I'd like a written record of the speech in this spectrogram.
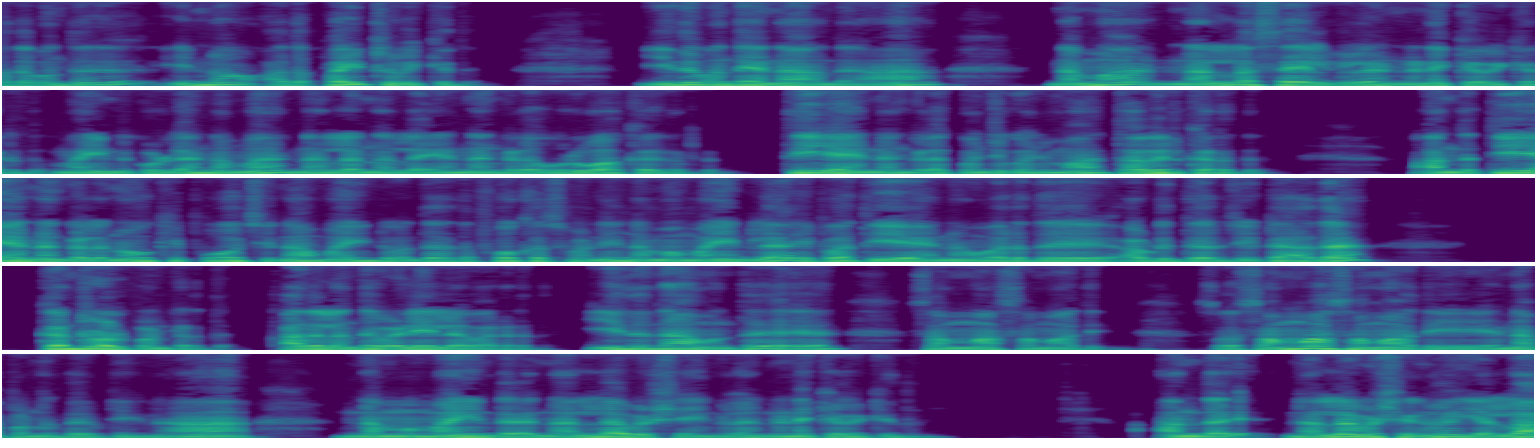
அதை வந்து இன்னும் அதை பயிற்றுவிக்குது. இது வந்து என்ன ஆகுதுன்னா நம்ம நல்ல செயல்களை நினைக்க வைக்கிறது. மைண்டுக்குள்ள நம்ம நல்ல நல்ல எண்ணங்களை உருவாக்குறது தீய எண்ணங்களை கொஞ்சம் கொஞ்சமாக தவிர்க்கிறது. அந்த தீய எண்ணங்களை நோக்கி போச்சுன்னா மைண்ட் வந்து அதை ஃபோக்கஸ் பண்ணி நம்ம மைண்டில் இப்போ தீய எண்ணம் வருது அப்படின்னு தெரிஞ்சுக்கிட்டு அதை கண்ட்ரோல் பண்ணுறது அதுலேருந்து வெளியில் வர்றது. இதுதான் வந்து சம்மா சமாதி. ஸோ சம்மா சமாதி என்ன பண்ணுது அப்படின்னா நம்ம மைண்டை நல்ல விஷயங்களை நினைக்க வைக்குது. அந்த நல்ல விஷயங்களும் எல்லா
